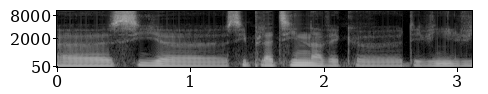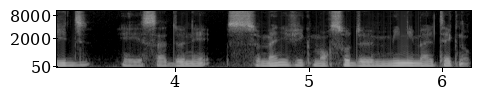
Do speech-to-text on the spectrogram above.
Euh, si, si platine avec des vinyles vides et ça donnait ce magnifique morceau de minimal techno.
